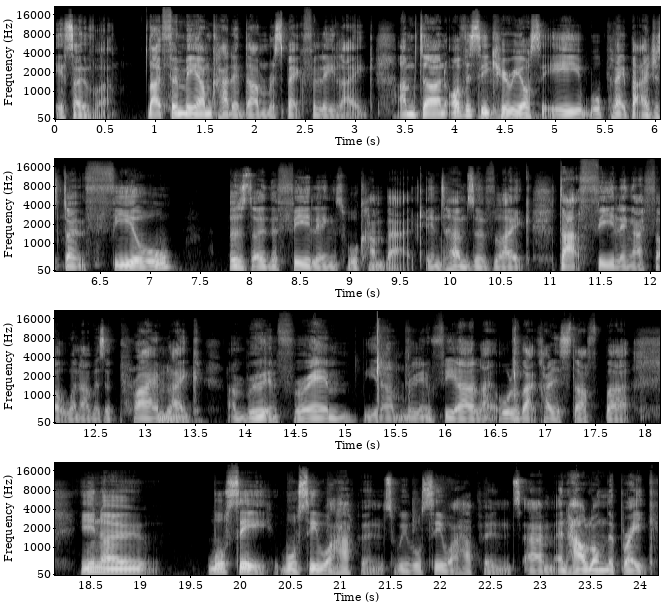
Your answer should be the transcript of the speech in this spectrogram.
it's over. Like for me, I'm kind of done. Respectfully, like I'm done. Obviously, Mm. curiosity will play, but I just don't feel as though the feelings will come back in terms of like that feeling I felt when I was a prime. Mm. Like I'm rooting for him, you know, I'm rooting for you, like all of that kind of stuff. But you know, we'll see. We'll see what happens. We will see what happens. Um, and how long the break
